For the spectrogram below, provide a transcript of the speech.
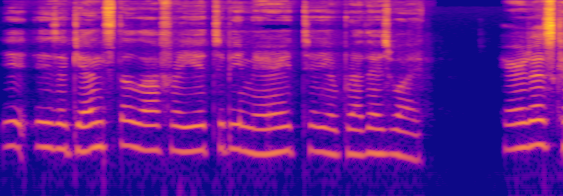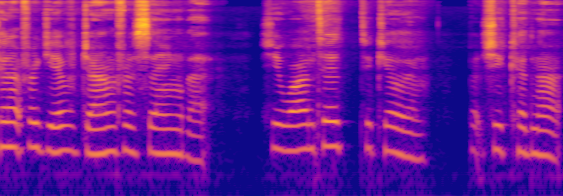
It is against the law for you to be married to your brother's wife. Herodias couldn't forgive John for saying that. She wanted to kill him, but she could not,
